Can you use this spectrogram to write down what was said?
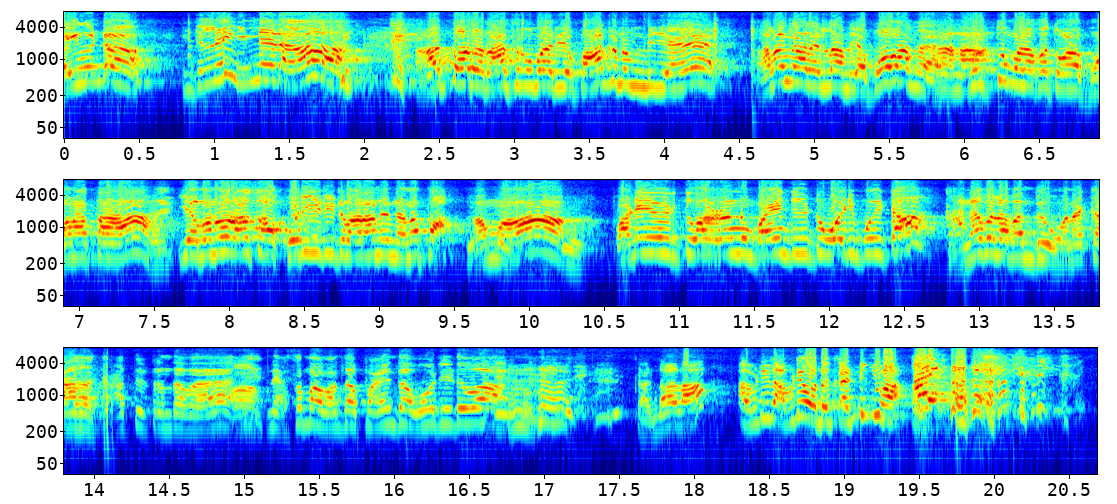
வைகுண்டம். இதெல்லாம் என்னடா? ஆத்தோட ராசகுமாரிய பாக்கணும் நீயே. அலங்காரம் இல்லாமையா போவாங்க. கொத்து முழக்கத்தோட போனாதான் எவனோ ராசா கொடி கட்டிட்டு வரான்னு நினைப்பான் ஆமா. படையெடுத்து வர்றேன்னு பயந்துகிட்டு ஓடி போயிட்டான் கனவுல வந்து உனக்காக காத்துட்டு இருந்தவ. நெசமா வந்தா பயந்தா ஓடிடுவா. கண்ணாடா அப்படின்னு அப்படியே உன்னை கட்டிக்குவா.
